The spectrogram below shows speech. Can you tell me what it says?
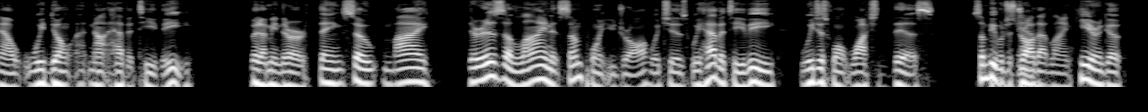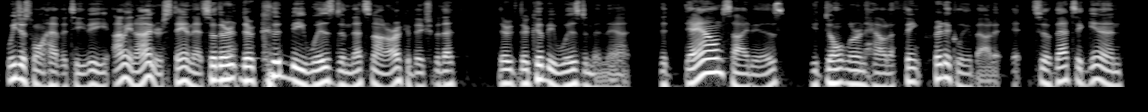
Now we don't not have a TV, but I mean there are things. So my there is a line at some point you draw, which is we have a TV, we just won't watch this. Some people just draw Yeah. that line here and go, we just won't have a TV. I mean, I understand that. So there Yeah. there could be wisdom. That's not our conviction, but that there there could be wisdom in that. The downside is you don't learn how to think critically about it. It- So that's again,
